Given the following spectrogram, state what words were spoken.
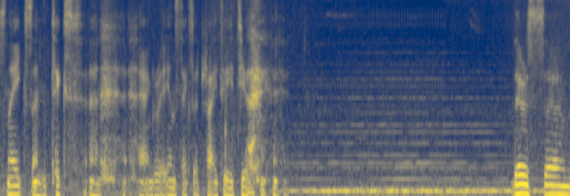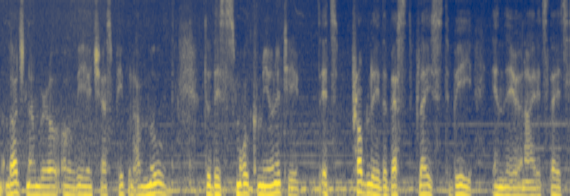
snakes and ticks and angry insects that try to eat you. There's um, a large number of, EHS people who have moved to this small community. It's probably the best place to be in the United States,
